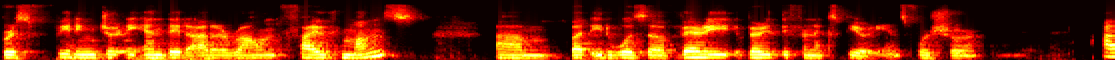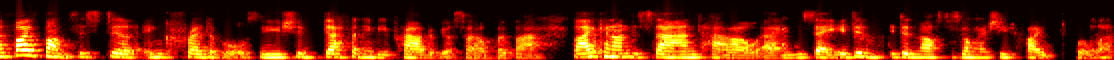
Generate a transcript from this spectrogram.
breastfeeding journey ended at around five months, um, but it was a very, very different experience for sure. And five months is still incredible. So you should definitely be proud of yourself with that. But I can understand how um, you say it didn't it didn't last as long as you'd hoped for.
